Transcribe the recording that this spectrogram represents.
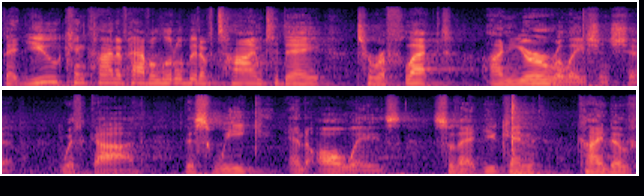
that you can kind of have a little bit of time today to reflect on your relationship with God this week and always so that you can kind of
